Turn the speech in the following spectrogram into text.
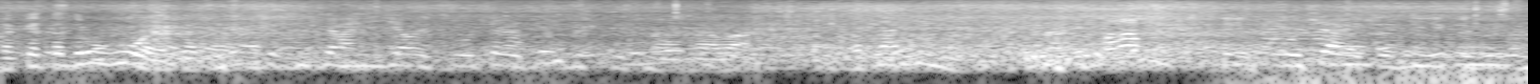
Так это другое. Когда.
